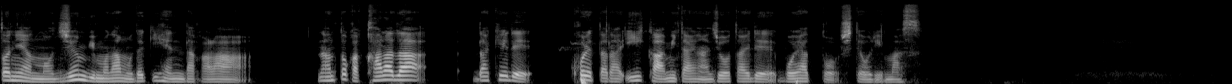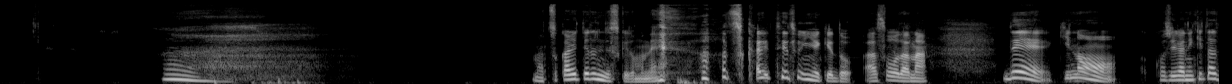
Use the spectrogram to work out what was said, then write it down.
当にあの、準備も何もできへんだから、なんとか体だけで来れたらいいかみたいな状態でぼやっとしております。まあ疲れてるんですけどもね。疲れてるんやけど。あ、そうだな。で、昨日、こちらに来た、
